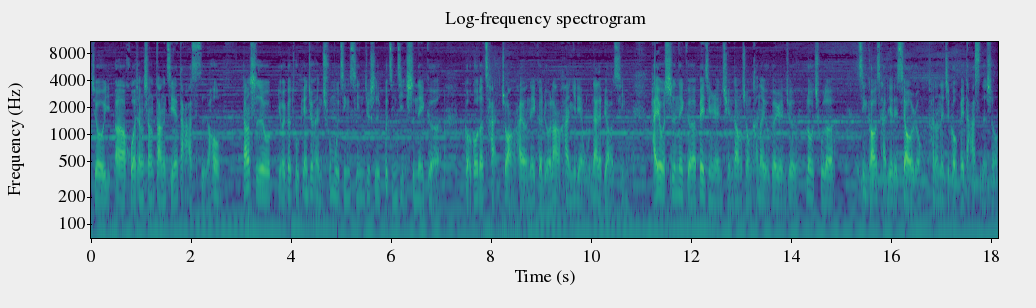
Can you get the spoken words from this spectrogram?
就呃活生生当街打死。然后当时有一个图片就很触目惊心，就是不仅仅是那个狗狗的惨状，还有那个流浪汉一脸无奈的表情，还有是那个背景人群当中看到有个人就露出了兴高采烈的笑容，看到那只狗被打死的时候，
